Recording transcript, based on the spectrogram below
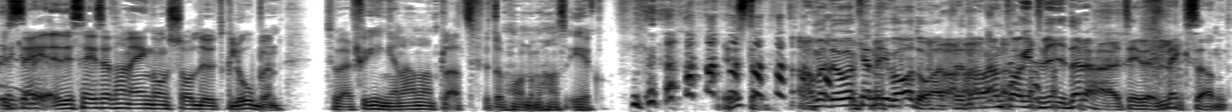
Det, säg, det sägs att han en gång sålde ut Globen. Tyvärr fick ingen annan plats förutom honom och hans eko. Just det. Ja, men då kan det ju vara då att då har han tagit vidare här till Leksand.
